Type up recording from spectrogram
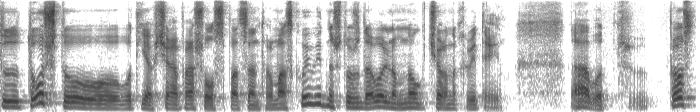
Будет то, что вот я вчера прошелся по центру Москвы, видно, что уже довольно много черных витрин. Да, вот Просто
